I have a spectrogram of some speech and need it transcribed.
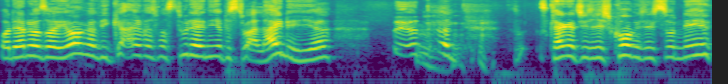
Und er nur so, Junge, wie geil, was machst du denn hier? Bist du alleine hier? Und, es klang natürlich richtig komisch. Ich so, nee,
